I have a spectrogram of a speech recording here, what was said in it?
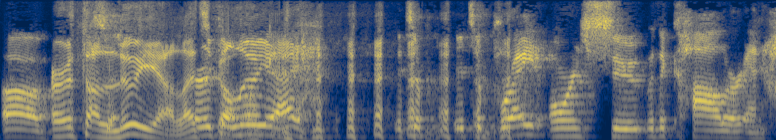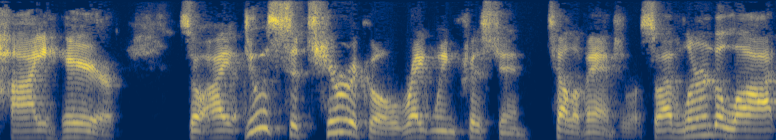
uh, Earth Alleluia. Let's Earth go. Alleluia. it's, a, it's a bright orange suit with a collar and high hair. So I do a satirical right wing Christian televangelist. So I've learned a lot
